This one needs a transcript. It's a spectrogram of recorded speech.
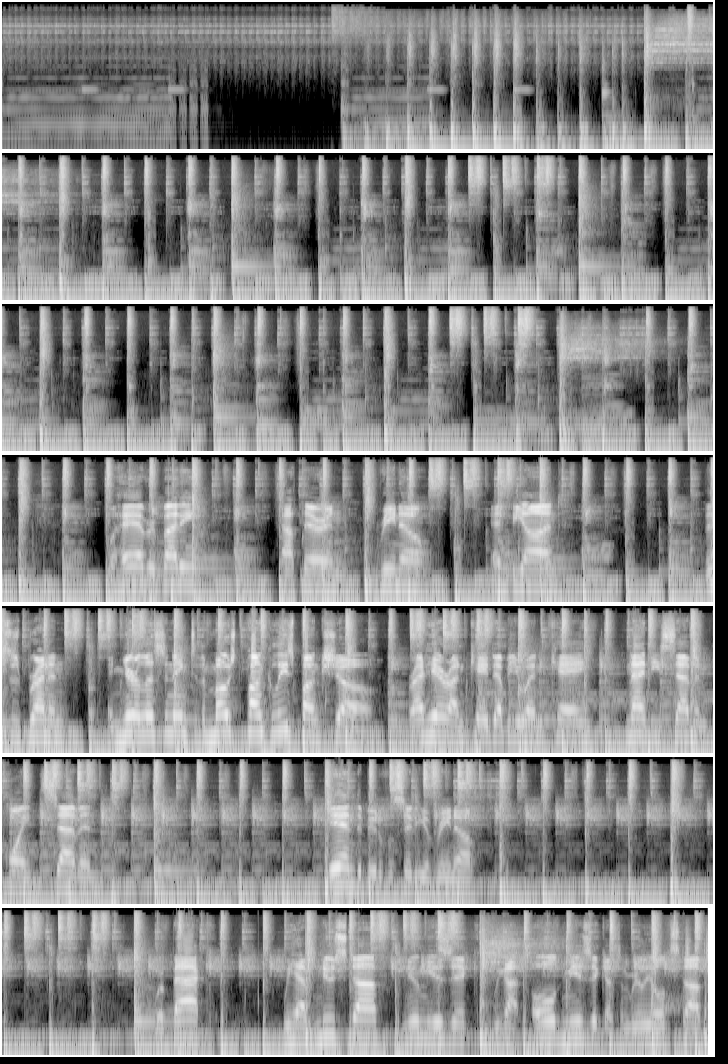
Well, hey, everybody out there in Reno and beyond. This is Brennan, and you're listening to the Most Punk Least Punk Show right here on KWNK 97.7 in the beautiful city of Reno. We're back. We have new stuff, new music. We got old music, got some really old stuff.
